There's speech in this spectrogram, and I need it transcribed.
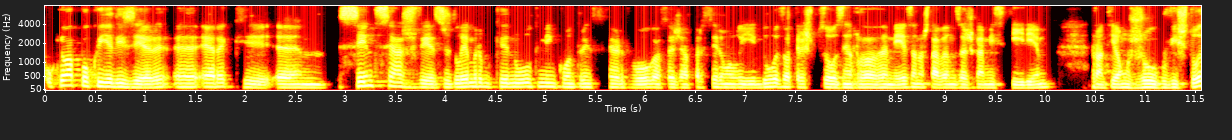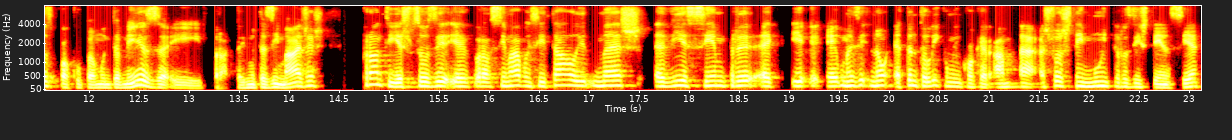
O que eu há pouco ia dizer uh, era que um, sente-se às vezes, lembro-me que no último encontro em Sverdvog, ou seja, apareceram ali duas ou três pessoas em roda da mesa, nós estávamos a jogar Mysterium, pronto, e é um jogo vistoso, que ocupa muita mesa e pronto, tem muitas imagens, Pronto, e as pessoas aproximavam-se e tal, mas havia sempre, é, é, mas não, é tanto ali como em qualquer, há, as pessoas têm muita resistência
